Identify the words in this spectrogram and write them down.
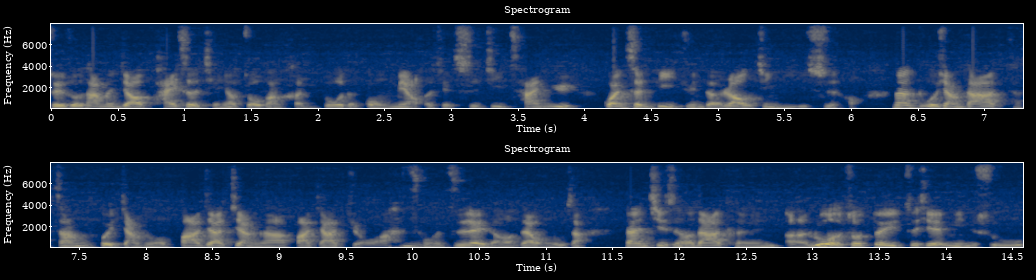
所以说他们就要拍摄前要走访很多的宫庙，而且实际参与关圣帝君的绕境仪式，哈。那我想大家常会讲什么八家将啊、八家酒啊什么之类的，哈，在网络上，但其实呢，大家可能呃，如果说对这些民俗，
